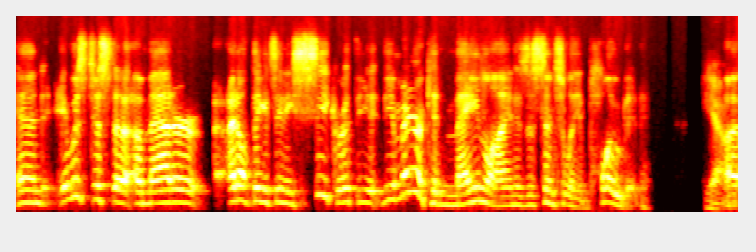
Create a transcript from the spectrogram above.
And it was just a, a, matter, I don't think it's any secret. The, the American main line has essentially imploded. Yeah. Uh,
